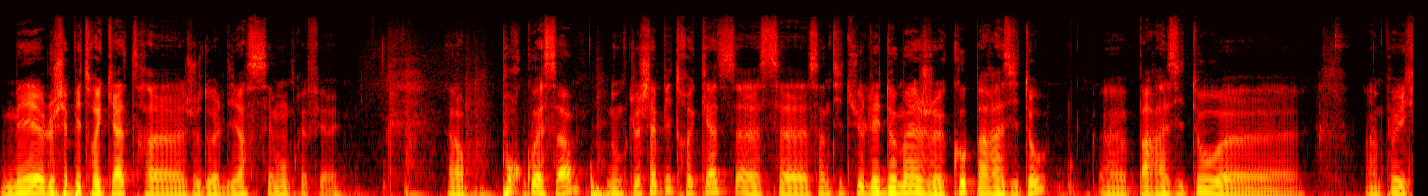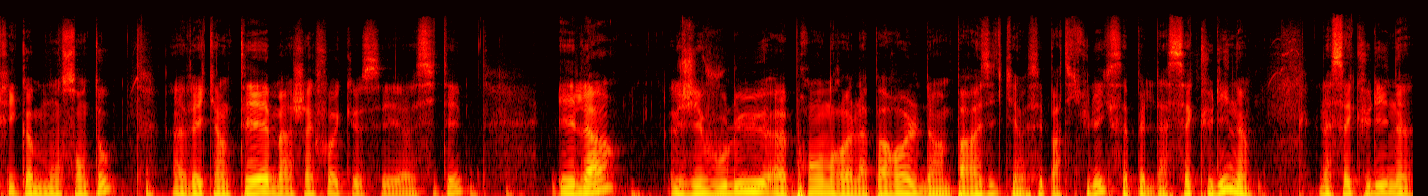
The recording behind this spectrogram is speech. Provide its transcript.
Mais le chapitre 4, euh, je dois le dire, c'est mon préféré. Alors pourquoi ça? Donc le chapitre 4 euh, s'intitule Les dommages coparasitaux. Euh, parasito euh, un peu écrit comme Monsanto, avec un TM à chaque fois que c'est euh, cité. Et là, j'ai voulu euh, prendre la parole d'un parasite qui est assez particulier, qui s'appelle la saculine. La saculine,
